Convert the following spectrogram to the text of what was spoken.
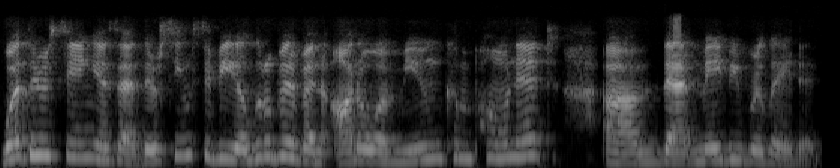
What they're seeing is that there seems to be a little bit of an autoimmune component um, that may be related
